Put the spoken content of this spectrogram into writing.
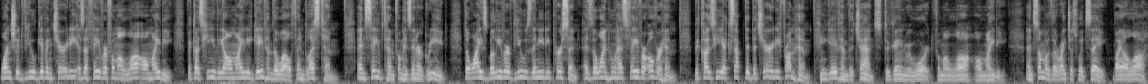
one should view giving charity as a favor from Allah Almighty, because He the Almighty gave him the wealth and blessed him, and saved him from his inner greed. The wise believer views the needy person as the one who has favor over him, because he accepted the charity from him. He gave him the chance to gain reward from Allah Almighty. And some of the righteous would say, By Allah,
